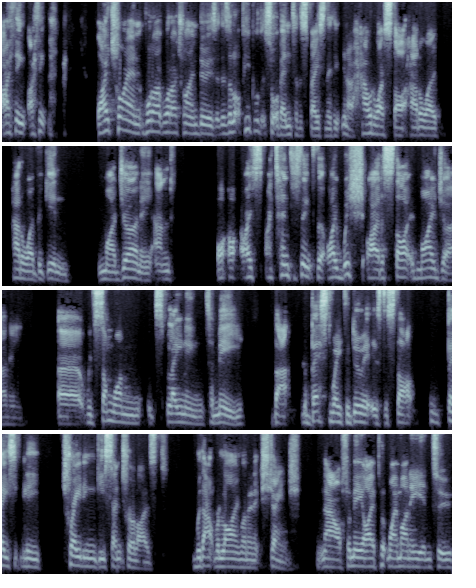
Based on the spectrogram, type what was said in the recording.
I think I think I try and what I what I try and do is that there's a lot of people that sort of enter the space and they think, you know, how do I start? How do I how do I begin my journey? And I, I, I tend to think that I wish I had started my journey uh, with someone explaining to me that the best way to do it is to start basically trading decentralized without relying on an exchange. Now, for me, I put my money into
